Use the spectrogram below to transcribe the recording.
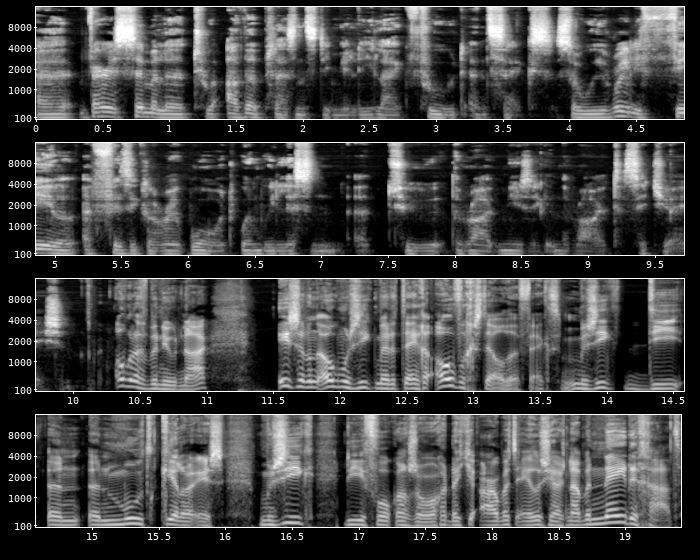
uh, very similar to other pleasant stimuli like food and sex. So we really feel a physical reward when we listen uh, to the right music in the right situation. Ook even benieuwd naar. Is er dan ook muziek met het tegenovergestelde effect. Muziek die een, een moodkiller is. Muziek die ervoor kan zorgen dat je arbeidsethos juist naar beneden gaat.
